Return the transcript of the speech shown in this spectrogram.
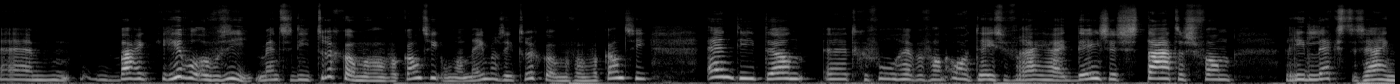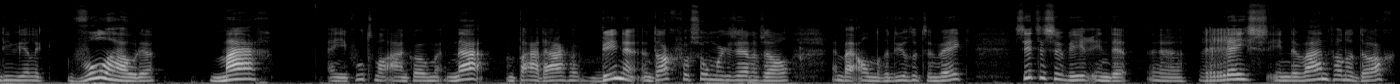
ehm, waar ik heel veel over zie. Mensen die terugkomen van vakantie, ondernemers die terugkomen van vakantie. En die dan eh, het gevoel hebben van, oh deze vrijheid, deze status van relaxed zijn, die wil ik volhouden. Maar, en je voelt hem al aankomen, na een paar dagen, binnen een dag voor sommigen zelfs al, en bij anderen duurt het een week, zitten ze weer in de uh, race, in de waan van de dag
